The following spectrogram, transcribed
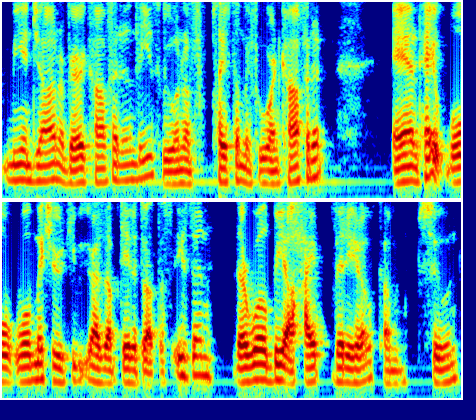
Me and John are very confident in these. We wouldn't have placed them if we weren't confident. And hey, we'll we'll make sure to keep you guys updated throughout the season. There will be a hype video coming soon,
